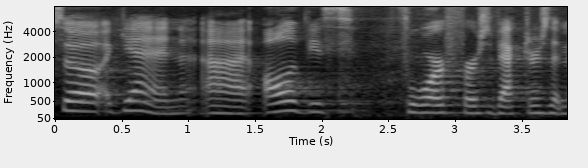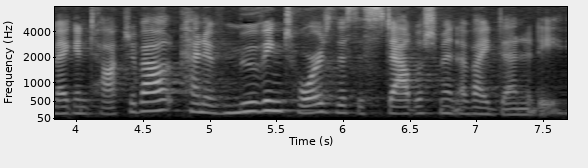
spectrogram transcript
So, again, uh, all of these four first vectors that Megan talked about, kind of moving towards this establishment of identity.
